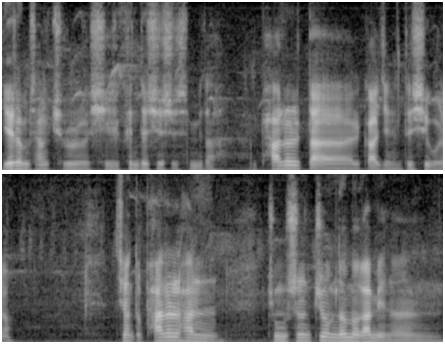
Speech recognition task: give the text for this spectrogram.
여름 상추를 실컷 드실 수 있습니다. 8월 달까지는 드시고요. 지금 또 8월 한 중순쯤 넘어가면은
